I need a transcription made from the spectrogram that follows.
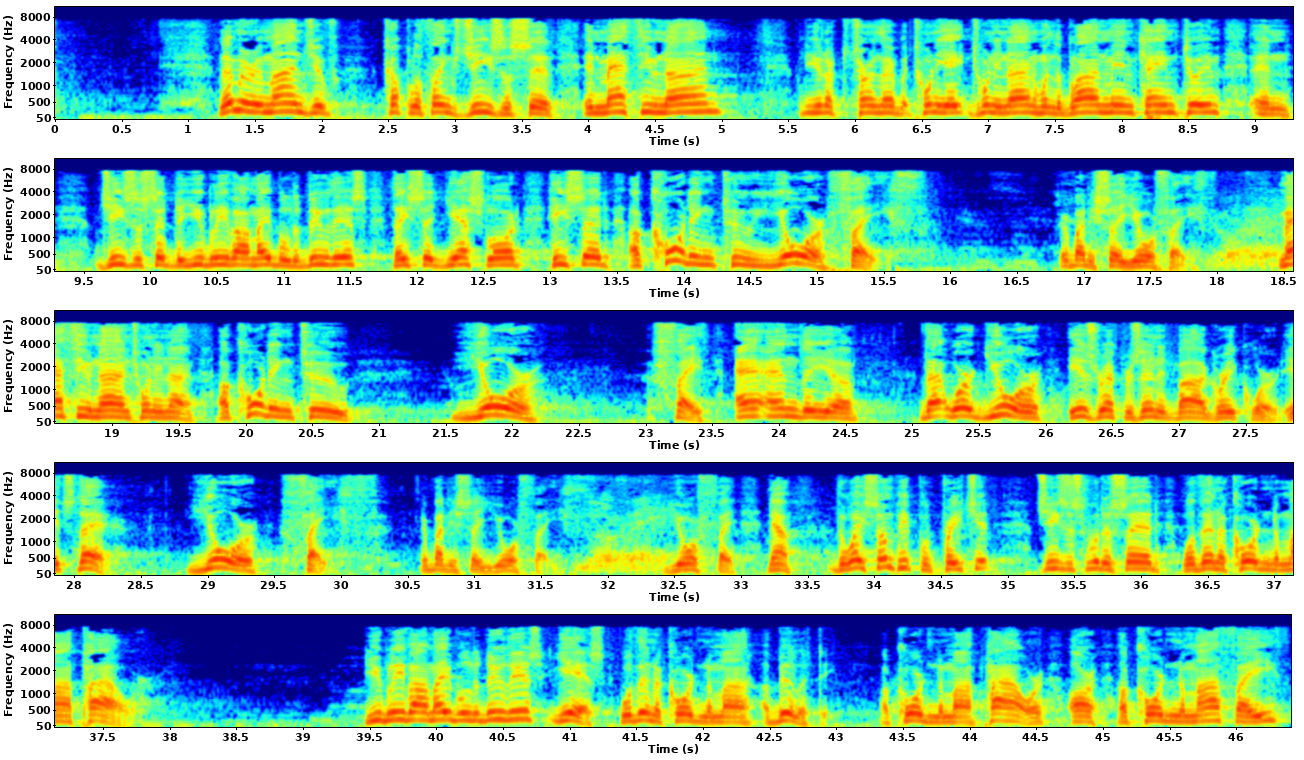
Let me remind you of a couple of things Jesus said in Matthew 9. You don't have to turn there, but 28 and 29, when the blind men came to him and Jesus said, Do you believe I'm able to do this? They said, Yes, Lord. He said, According to your faith. Everybody say your faith. Matthew 9 29. According to your faith. And, the, uh, that word your is represented by a Greek word. It's there. Your faith. Everybody say your faith. Your faith. Your faith. Now, the way some people preach it, Jesus would have said, Well, then, according to my power. You believe I'm able to do this? Yes. Well, then, according to my ability, according to my power, or according to my faith.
